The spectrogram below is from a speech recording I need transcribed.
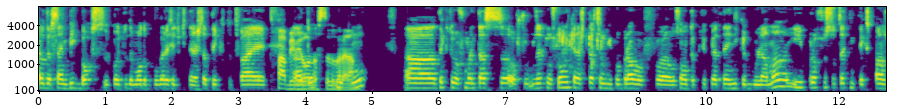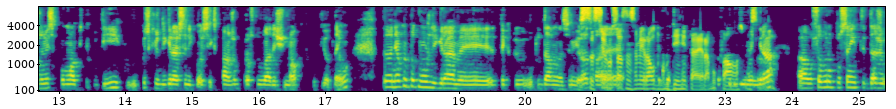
Elder Sign Big Box, който да мога да побере всичките неща, тъй като това е. Това би било доста добре. Да а, тъй като в момента аз общо взето основните неща съм ги побрал в основната кутия, която не е никак голяма и просто съответните експанжени са по-малките кутии. Ако искаш да играеш седи кой си експанжен, просто вадиш и малката кутия от него. Та, някой път може да играем, тъй като от отдавна не съм играл. Със сигурност е... аз не съм играл от години тази игра, буквално. Игра. А, особено последните, даже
